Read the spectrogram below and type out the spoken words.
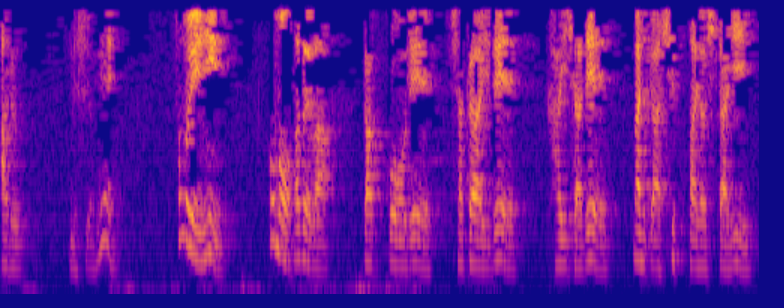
あるんですよね。その上に、この、例えば、学校で、社会で、会社で、何か失敗をしたり、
